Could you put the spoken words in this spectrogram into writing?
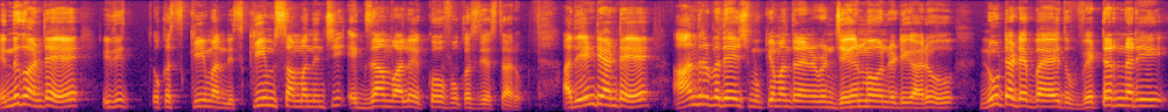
ఎందుకు అంటే ఇది ఒక స్కీమ్ అండి. స్కీమ్ సంబంధించి ఎగ్జామ్ వాళ్ళు ఎక్కువ ఫోకస్ చేస్తారు. అదేంటి అంటే ఆంధ్రప్రదేశ్ ముఖ్యమంత్రి అయినటువంటి జగన్మోహన్ రెడ్డి గారు నూట డెబ్బై ఐదు వెటర్నరీ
